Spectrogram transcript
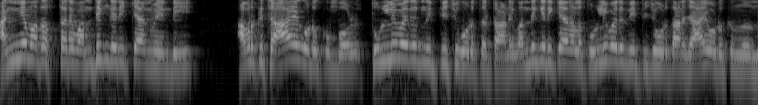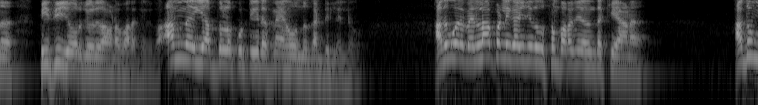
അന്യമതസ്ഥരെ വന്ധ്യംകരിക്കാൻ വേണ്ടി അവർക്ക് ചായ കൊടുക്കുമ്പോൾ തുള്ളിമരുന്ന് ഇറ്റിച്ചു കൊടുത്തിട്ടാണ് ഈ വന്ധീകരിക്കാനുള്ള തുള്ളിമരുന്ന് ഇറ്റിച്ചു കൊടുത്താണ് ചായ കൊടുക്കുന്നതെന്ന് പി സി ജോർജ് ഒരു തവണ പറഞ്ഞിരുന്നു. അന്ന് ഈ അബ്ദുള്ളക്കുട്ടിയുടെ സ്നേഹമൊന്നും കണ്ടില്ലല്ലോ. അതുപോലെ വെള്ളാപ്പള്ളി കഴിഞ്ഞ ദിവസം പറഞ്ഞത് എന്തൊക്കെയാണ്? അതും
